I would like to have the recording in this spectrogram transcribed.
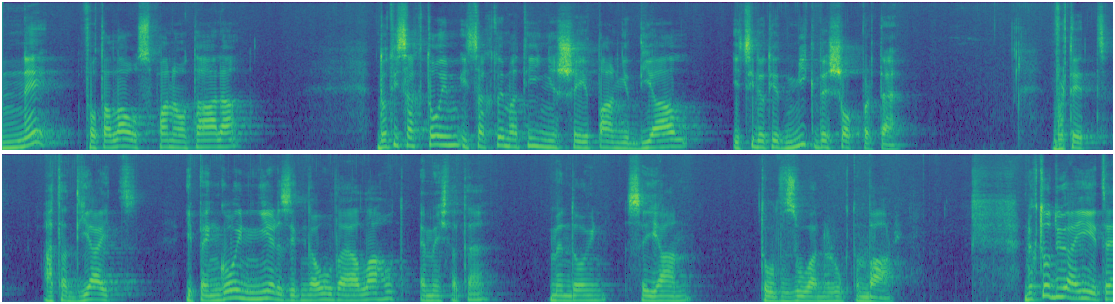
Ne, thotë Allahu subhanahu wa taala, do t'i caktojmë, i caktojmë atij një shejtan, një djall, i cili do të jetë mik dhe shok për të. Vërtet, ata djajt i pengojnë njerëzit nga udha e Allahut e megjithatë mendojnë se janë të udhëzuar në rrugë të mbarë. Në këto dy ajete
